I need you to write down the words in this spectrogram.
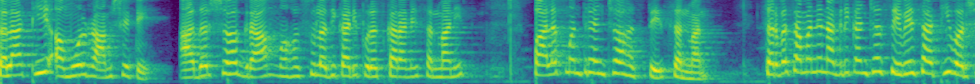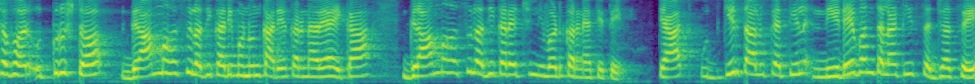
तलाठी अमोल रामशेटे आदर्श ग्राम महसूल अधिकारी पुरस्काराने सन्मानित पालकमंत्र्यांच्या हस्ते सन्मान. सर्वसामान्य नागरिकांच्या सेवेसाठी वर्षभर उत्कृष्ट ग्राम महसूल अधिकारी म्हणून कार्य करणाऱ्या एका ग्राम महसूल अधिकाऱ्याची निवड करण्यात येते. त्यात उदगीर तालुक्यातील निडेबन तलाठी सज्जाचे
